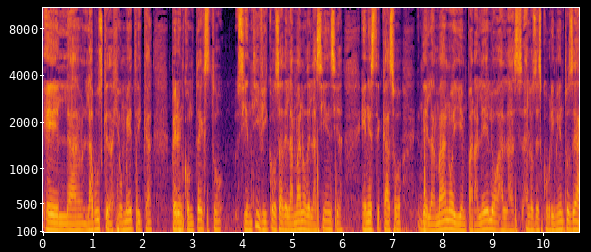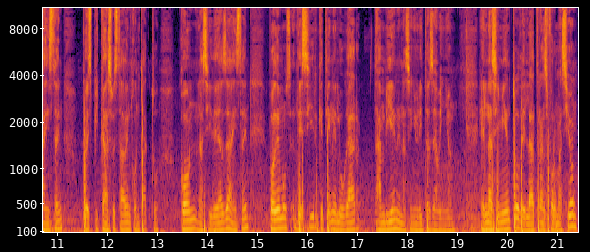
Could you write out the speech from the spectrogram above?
eh, la, búsqueda geométrica, pero en contexto científico, o sea, de la mano de la ciencia, en este caso de la mano y en paralelo a, las, a los descubrimientos de Einstein, pues Picasso estaba en contacto con las ideas de Einstein, podemos decir que tiene lugar también en las señoritas de Aviñón. El nacimiento de la transformación,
